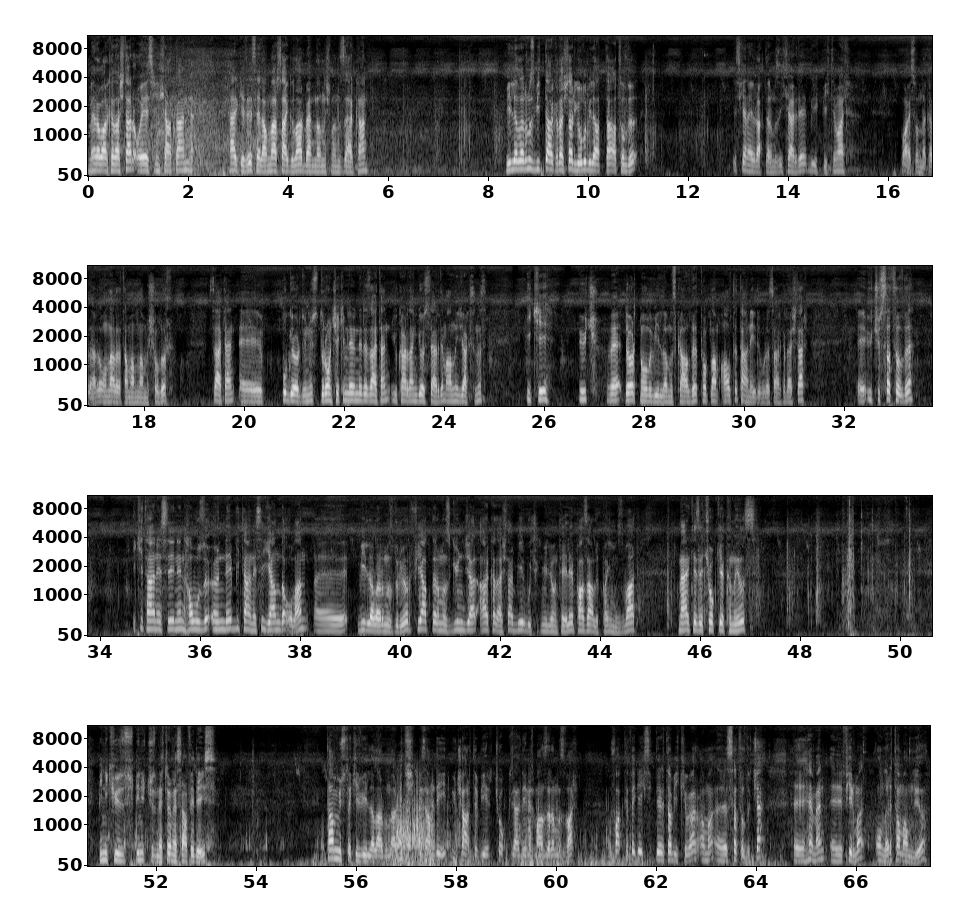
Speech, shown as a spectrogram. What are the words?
Merhaba arkadaşlar. OS İnşaat'tan herkese selamlar, saygılar. Ben danışmanınız Erkan. Villalarımız bitti arkadaşlar. Yolu bile hatta atıldı. İskan evraklarımız içeride. Büyük bir ihtimal bu ay sonuna kadar da onlar da tamamlanmış olur. Zaten eee, bu gördüğünüz drone çekimlerinde de zaten yukarıdan gösterdim. Anlayacaksınız. 2, 3 ve 4 nolu villamız kaldı. Toplam 6 taneydi burası arkadaşlar. 3'ü satıldı. İki tanesinin havuzu önde, bir tanesi yanda olan e, villalarımız duruyor. Fiyatlarımız güncel arkadaşlar 1,5 milyon TL pazarlık payımız var. Merkeze çok yakınız. 1200-1300 metre mesafedeyiz. Tam müstakil villalar bunlar. Bitişik nizam değil. 3 artı 1. Çok güzel deniz manzaramız var. Ufak tefek eksikleri tabii ki var ama e, satıldıkça e, hemen e, firma onları tamamlıyor.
